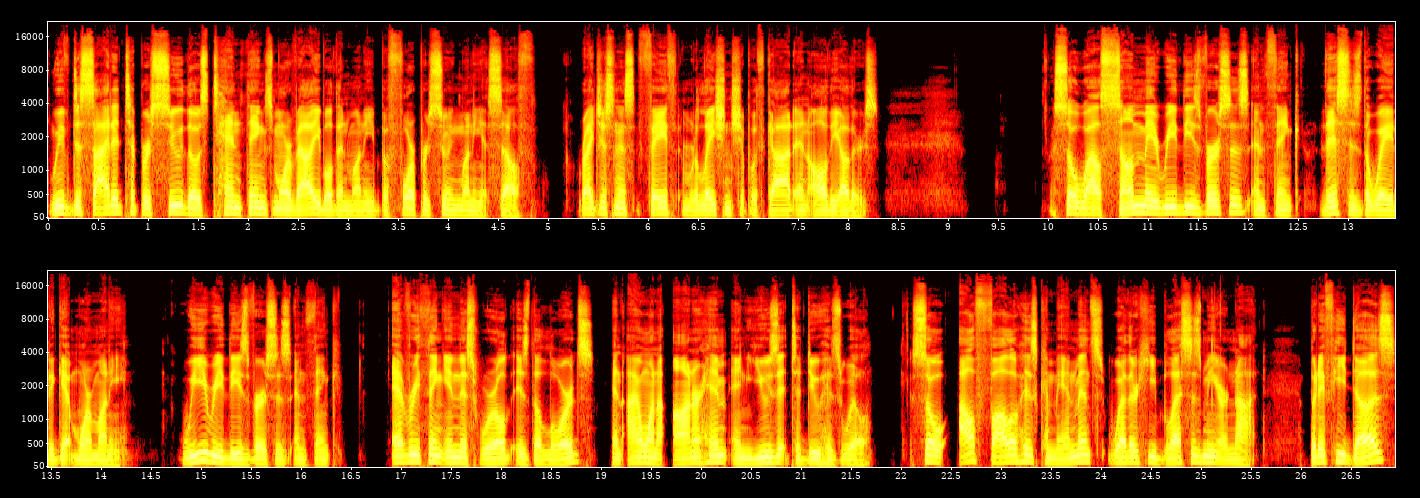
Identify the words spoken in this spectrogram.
We've decided to pursue those 10 things more valuable than money before pursuing money itself righteousness, faith, and relationship with God, and all the others. So while some may read these verses and think, this is the way to get more money, we read these verses and think, everything in this world is the Lord's, and I want to honor him and use it to do his will. So I'll follow his commandments whether he blesses me or not. But if he does,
